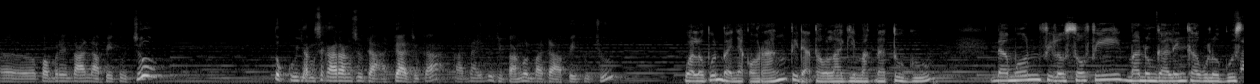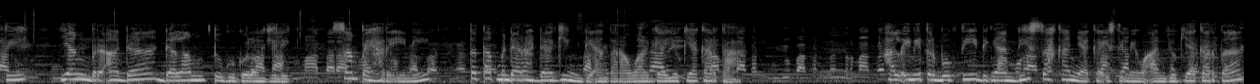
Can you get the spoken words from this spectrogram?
eh, pemerintahan AB 7 Tugu yang sekarang sudah ada juga karena itu dibangun pada AB 7 Walaupun banyak orang tidak tahu lagi makna tugu, namun filosofi Manunggaling Kawulo Gusti yang berada dalam Tugu Golong Gilik sampai hari ini tetap mendarah daging di antara warga Yogyakarta. Hal ini terbukti dengan disahkannya keistimewaan Yogyakarta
